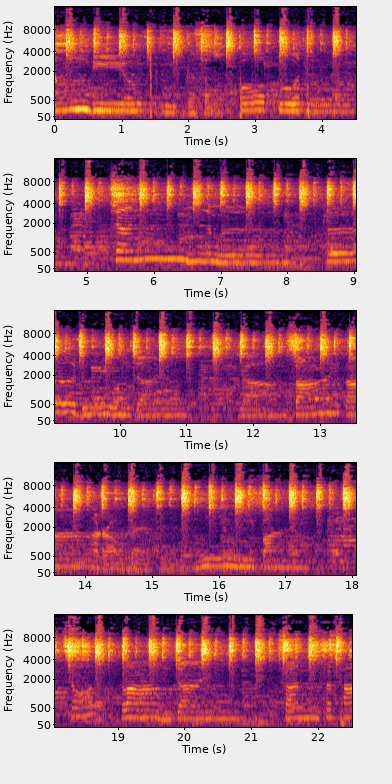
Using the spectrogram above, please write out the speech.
ั้งเดียวที่ประสบพบตัวเธอ ฉันละเมอเพลอดวงใจอย่างสายตาเราแรกเจอเหมือนมีไฟช็อตกลางใจ สั่นสถา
